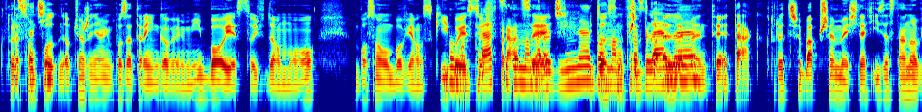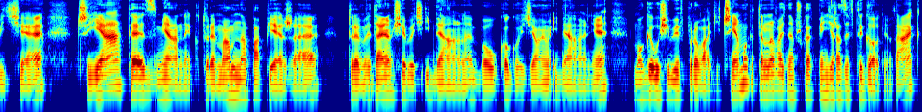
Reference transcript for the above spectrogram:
które Postaci? są po, obciążeniami pozatreningowymi, bo jest coś w domu, bo są obowiązki, bo, bo jest pracę, coś w pracy. Bo mam rodzinę, I to są mam wszystko problemy. elementy, tak, które trzeba przemyśleć i zastanowić się, czy ja te zmiany, które mam na papierze, które wydają się być idealne, bo u kogoś działają idealnie, mogę u siebie wprowadzić. Czy ja mogę trenować na przykład pięć razy w tygodniu, tak?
